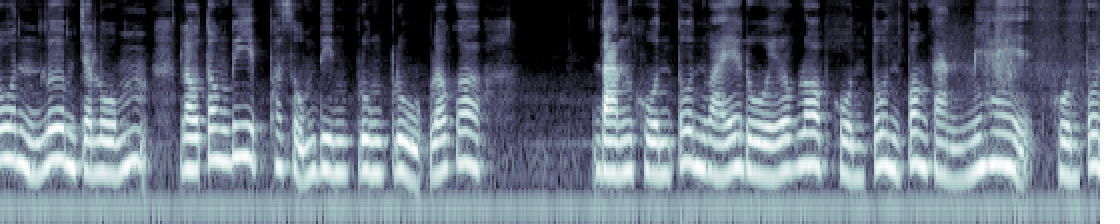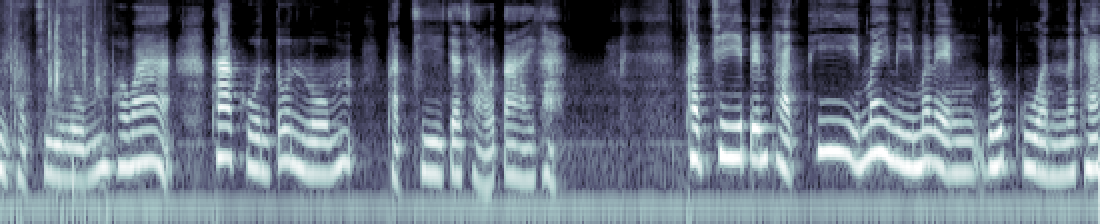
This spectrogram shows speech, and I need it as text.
ต้นเริ่มจะล้ม เราต้องรีบผสมดินปรุงปลูกแล้วก็ดันโคนต้นไว้โรยรอบๆโคนต้นป้องกันไม่ให้โคนต้นผักชีล้ม เพราะว่าถ้าโคนต้นล้ม ผักชีจะเฉาตายค่ะ ผักชีเป็นผักที่ไม่มีแมลงรบกวนนะคะ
